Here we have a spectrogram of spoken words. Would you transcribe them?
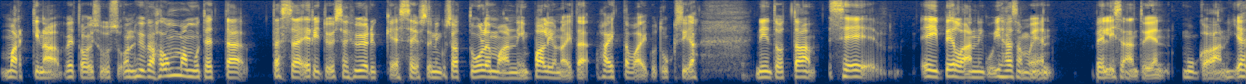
markkinavetoisuus on hyvä homma, mutta että tässä erityisessä hyödykkeessä, jossa niin kuin sattuu olemaan niin paljon näitä haittavaikutuksia, niin tota, se ei pelaa niin kuin ihan samojen pelisääntöjen mukaan. Ja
